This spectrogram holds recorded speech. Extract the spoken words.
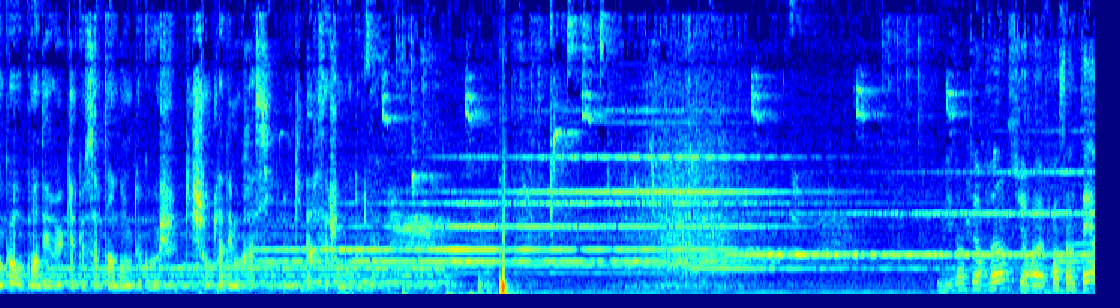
encore au coin des rues quelques saltimbanques de gauche qui chantent la démocratie, une guitare sèche en bandoulière. Il est 20h20 sur euh, France Inter,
